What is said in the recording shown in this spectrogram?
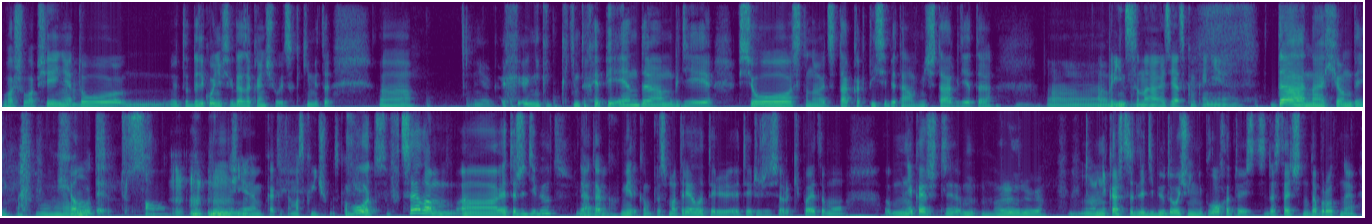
вашего общения, Мгм. то это далеко не всегда заканчивается какими-то к- каким-то хэппи-эндом, где все становится так, как ты себе там в мечтах где-то. А а, принца на азиатском коне Да, на Hyundai. Hyundai Tucson. Точнее, как это, москвич, москвич. Вот, в целом, а, это же дебют. Да, Я так да. мельком просмотрел этой, этой режиссерки, поэтому мне кажется, мне кажется, для дебюта очень неплохо, то есть достаточно добротная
